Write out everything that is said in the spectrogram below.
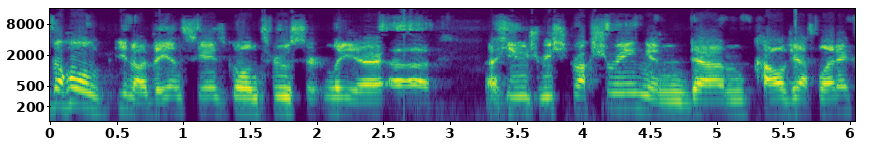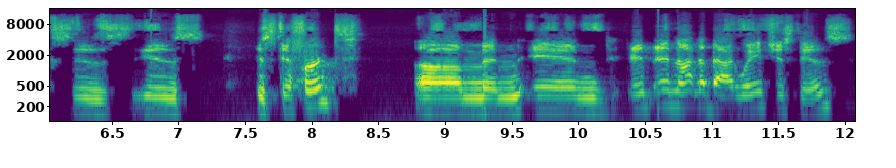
the whole, you know, the NCAA is going through certainly a, a, a huge restructuring, and um, college athletics is is is different, um, and and and not in a bad way. It just is,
